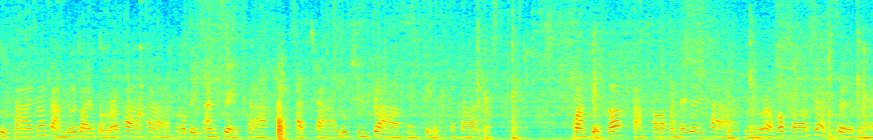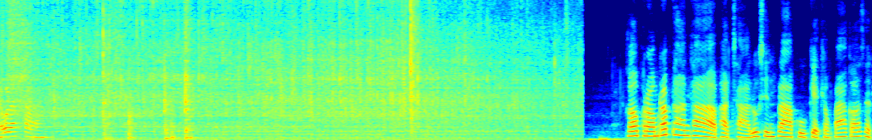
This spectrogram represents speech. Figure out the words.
สุดท้ายก็ตามด้วยใบโหระพาค่ะ ก็เป็นอันเสร็จค่ะ ผัดฉาลูกชิ้นปลาภูเก็ตนะคะ ความเผ็ดก็ตามชอบกันได้เลยค่ะทีนี้เราก็พร้อมจะเสิร์ฟแล้วละค่ะ ก็พร้อมรับทานค่ะ ผัดฉ่าลูกชิ้นปลาภูเก็ตของป้าก็เสร็จ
